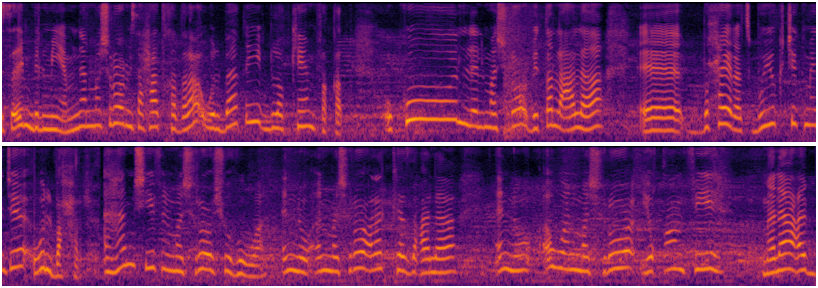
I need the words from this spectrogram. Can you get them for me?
90% من المشروع مساحات خضراء والباقي بلوكين فقط. وكل المشروع بيطل على آه، بحيرة بويوك تشيكمجة والبحر. أهم شيء في المشروع شو هو؟ أنه المشروع ركز على أنه أول مشروع يقام فيه ملاعب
